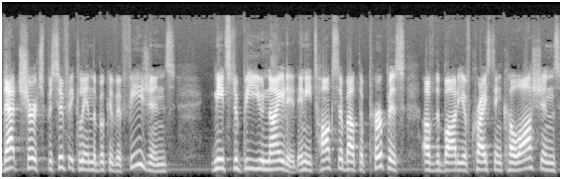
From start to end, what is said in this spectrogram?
that church, specifically in the book of Ephesians, needs to be united. And he talks about the purpose of the body of Christ. In Colossians,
